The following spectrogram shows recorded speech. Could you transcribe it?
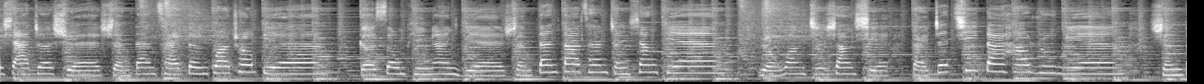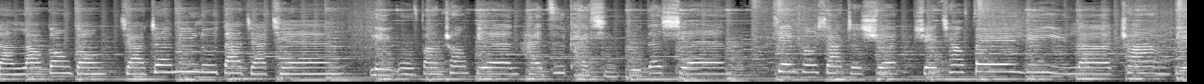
下着雪，圣诞彩灯挂窗边，歌颂平安夜，圣诞大餐真香甜。愿望纸上写，带着期待好入眠。圣诞老公公驾着麋鹿到家前，礼物放窗边，孩子开幸福的衔。天空下着雪，雪橇飞离了窗边。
